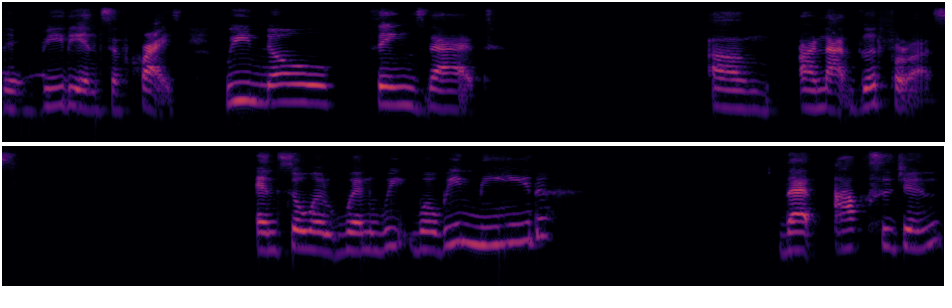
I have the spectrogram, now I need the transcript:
the obedience of Christ. We know things that um, are not good for us. And so when, when we when we need that oxygen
